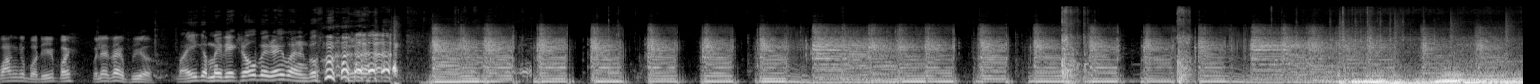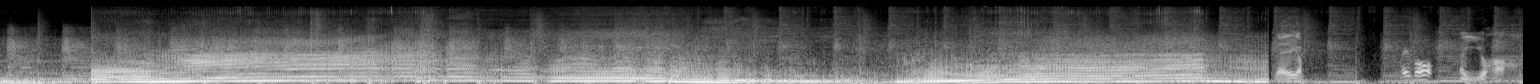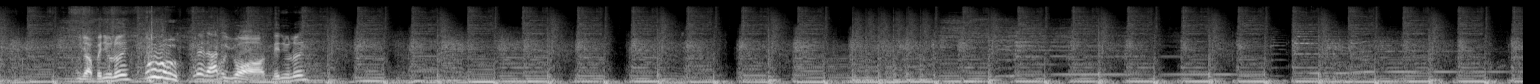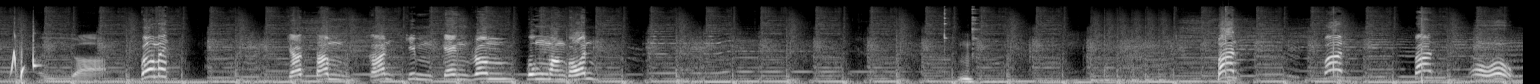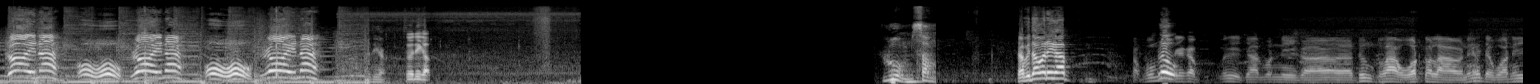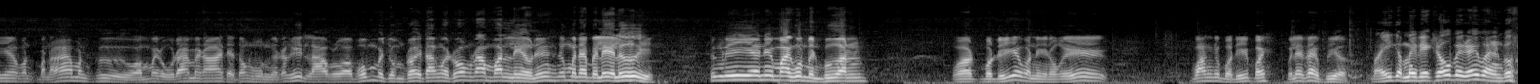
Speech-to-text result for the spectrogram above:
วางจะบอดีไปไปเล่นได้เบียร์ vậy cái mấy việc rấu việc đấy mà bố Để Giờ bên nhiêu lưới uh đây thật Ôi dồi bên nhiêu lưới Ây dồi พร้อมไหมจะทำการจิ้มแกงรมกุ้งมังกร ร้อยนะ Ô ô ร้อยนะ Ô ô ร้อยนะ Rồi đi gặp ร่วมซ้ Rồi bị tao đi gặp กับผมลูกเดี๋ยวครับเฮ้ยจานวันนี้ก็ถึงคลาวอดก็ลาวนี่แต่วันนี้มันปัญหามันคือว่าไม่รู้ได้ไม่ได้ แต่ต้องลุ้นกันสักทีลาวเพราะว่าผมไปจมร้อยตังค์ไปร้องร่ำวันเร็วนี่นึกไม่ได้ไปเล่เลยถึงนี้นี่ไม่ควรเป็นเพื่อนว่าบอดีวันนี้น้องเอ๋ วางจะบอดีไปไปเล่นได้เบียร์ vậy cái mấy việc rấu việc đấy mà bố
